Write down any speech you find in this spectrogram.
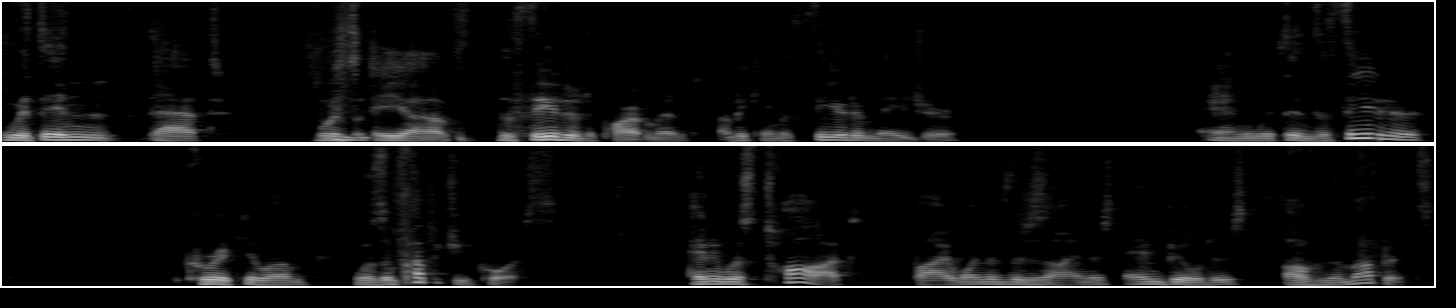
within that was a uh, the theater department. I became a theater major. And within the theater curriculum was a puppetry course. And it was taught by one of the designers and builders of the Muppets.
